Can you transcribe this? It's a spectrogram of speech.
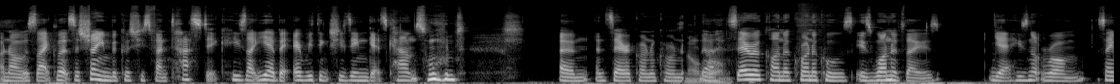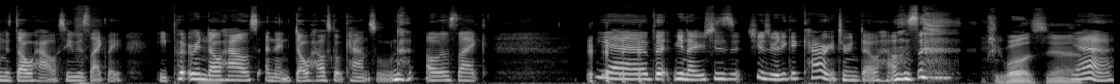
and I was like, that's a shame because she's fantastic. He's like, yeah, but everything she's in gets cancelled. um, and Sarah Connor, Chron- uh. Sarah Connor Chronicles is one of those. Yeah, he's not wrong. Same as Dollhouse. He was like, like he put her in Dollhouse, and then Dollhouse got cancelled. I was like, yeah, but you know, she's she was a really good character in Dollhouse. She was, yeah. yeah.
